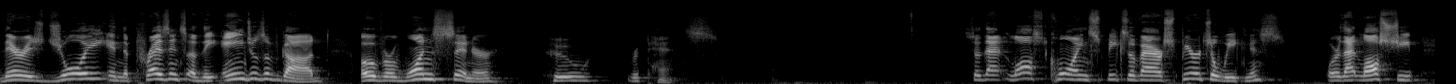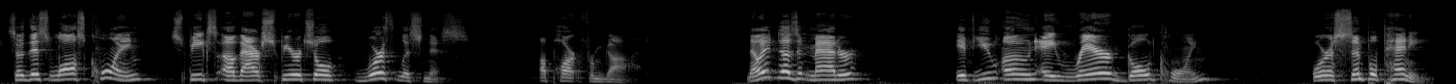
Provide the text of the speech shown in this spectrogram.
there is joy in the presence of the angels of God over one sinner who repents. So, that lost coin speaks of our spiritual weakness, or that lost sheep. So, this lost coin speaks of our spiritual worthlessness apart from God. Now, it doesn't matter if you own a rare gold coin or a simple penny.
